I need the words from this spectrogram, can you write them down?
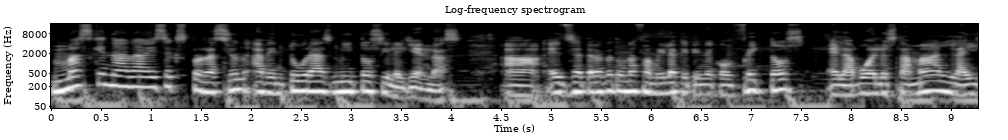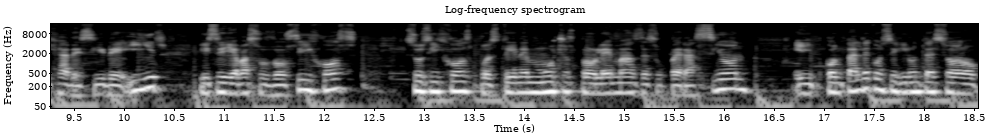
Más que nada es exploración, aventuras, mitos y leyendas. Ah, se trata de una familia que tiene conflictos, el abuelo está mal, la hija decide ir y se lleva a sus dos hijos. Sus hijos pues tienen muchos problemas de superación y con tal de conseguir un tesoro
